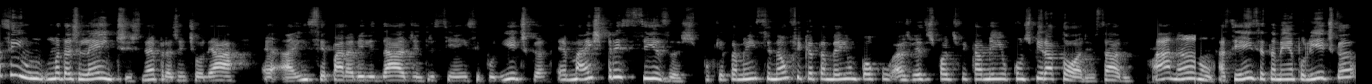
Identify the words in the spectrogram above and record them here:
assim, uma das lentes né, para a gente olhar é, a inseparabilidade entre ciência e política é mais precisas, porque também, senão fica também um pouco, às vezes pode ficar meio conspiratório, sabe? Ah, não, a ciência também é política,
